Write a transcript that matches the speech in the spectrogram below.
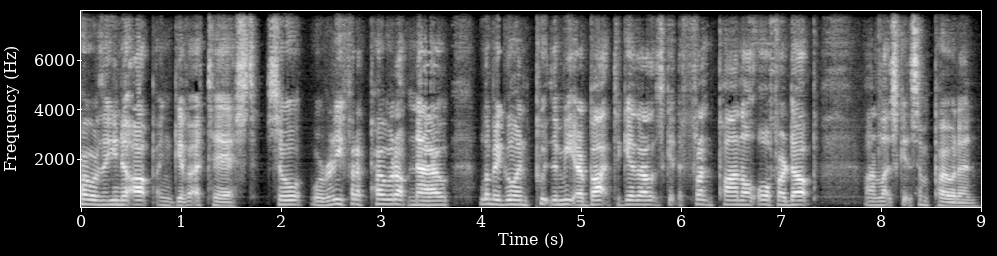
power the unit up and give it a test. So we're ready for a power up now. Let me go and put the meter back together. Let's get the front panel offered up and let's get some power in.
